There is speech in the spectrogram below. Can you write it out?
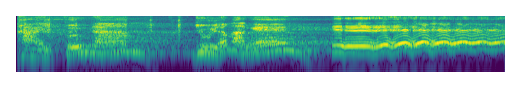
Hai phương Nam Vui lắm à nghe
